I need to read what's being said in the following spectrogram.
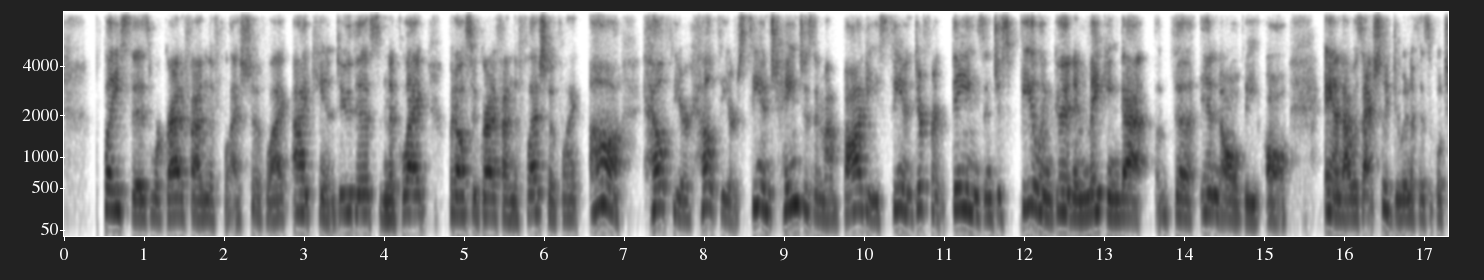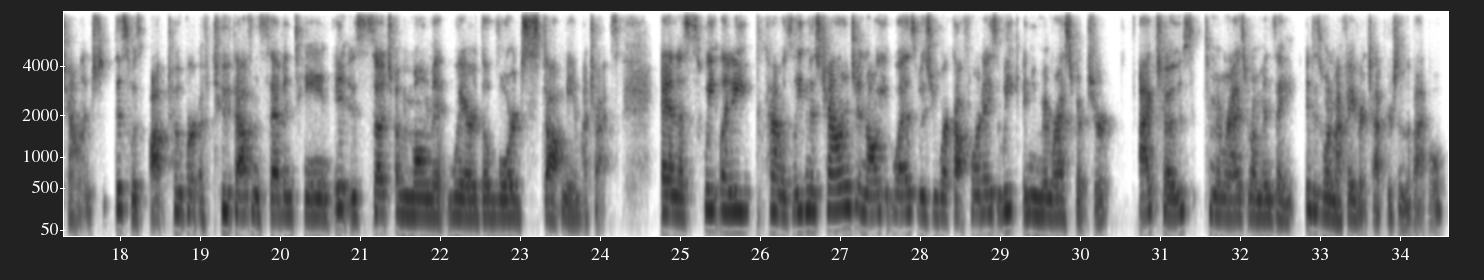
places were gratifying the flesh of like i can't do this neglect but also gratifying the flesh of like ah oh, healthier healthier seeing changes in my body seeing different things and just feeling good and making that the end all be all. And i was actually doing a physical challenge. This was october of 2017 it is such a moment where the lord stopped me in my tracks and a sweet lady kind of was leading this challenge and all it was was you work out four days a week and you memorize scripture i chose to memorize romans 8 it is one of my favorite chapters in the bible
